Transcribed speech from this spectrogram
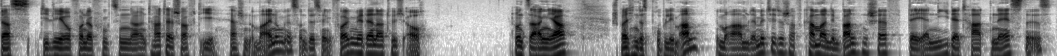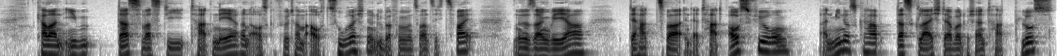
dass die Lehre von der funktionalen Tatherrschaft die herrschende Meinung ist und deswegen folgen wir der natürlich auch und sagen, ja, sprechen das Problem an. Im Rahmen der Mittäterschaft kann man dem Bandenchef, der ja nie der Tatnächste ist, kann man ihm das, was die Tatnäheren ausgeführt haben, auch zurechnen über 25.2. Und da sagen wir, ja, der hat zwar in der Tatausführung ein Minus gehabt, das gleicht er aber durch ein Tatplus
